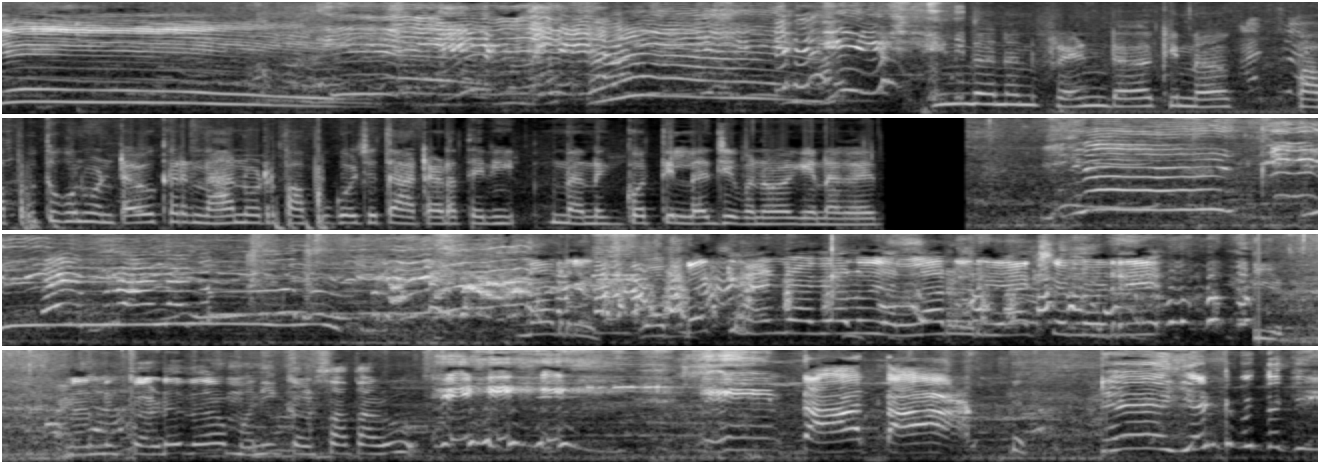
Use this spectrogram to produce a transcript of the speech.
ಯೇ ಹಿಂದೆ ನನ್ನ ಫ್ರೆಂಡ್ ಆಕಿನ ಪಾಪು ತಗೊಂಡು ಹೊಂಟಾವ ಖರೆ ನಾನು ನೋಡ್ರಿ ಪಾಪುಗಳ ಜೊತೆ ಆಟ ಆಡತೇನಿ ನನಗೆ ಗೊತ್ತಿಲ್ಲ ಜೀವನ ಒಳಗೆ ಏನಾಗೈತೆ. ನೋಡ್ರಿ ಒಬ್ಬಕ್ಕೆ ಹೆಣ್ಣಾಗಲು ಎಲ್ಲಾರು ರಿಯಾಕ್ಷನ್ ನೋಡ್ರಿ. ನನ್ನ ಕಡೆದ ಮನಿ ಕಳ್ಸಾತಾಳು. ಏ ಎಂಟು ಬಿತ್ತಕಿ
